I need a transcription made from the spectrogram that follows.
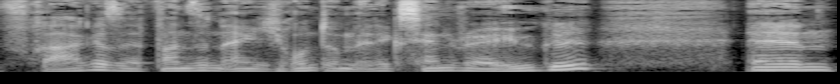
Frage, seit wann sind eigentlich rund um Alexandria Hügel? Ähm,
